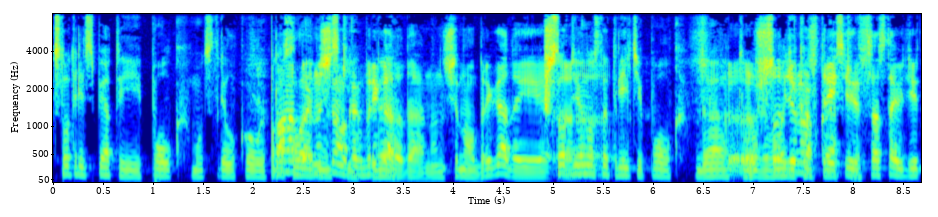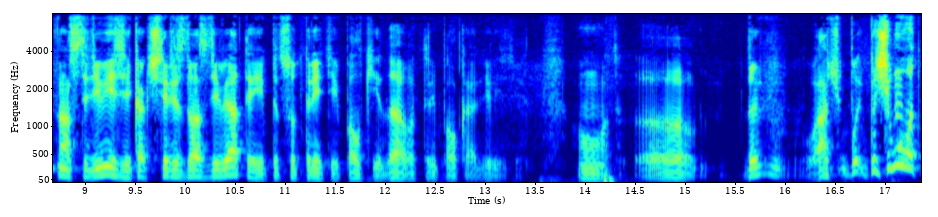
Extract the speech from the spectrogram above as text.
135-й полк мотострелковый, Прохладнинский. Ну, она начинала как бригада, да, да она начинала бригада. И, 693-й полк, да, э, тоже 693-й в составе 19-й дивизии, как 429-й и 503-й полки, да, вот три полка дивизии. Вот. Э, да, а почему, вот,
